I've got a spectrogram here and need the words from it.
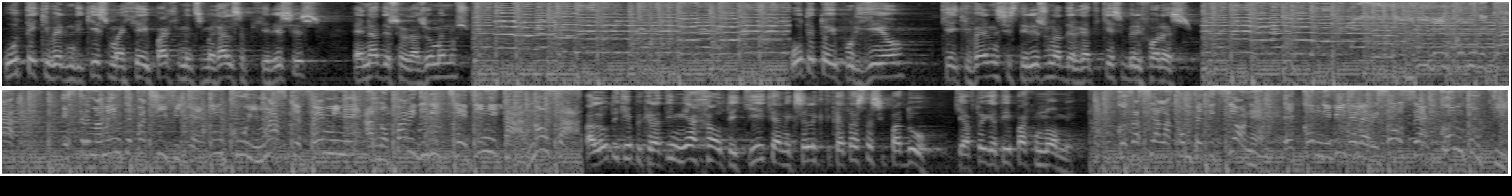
Ούτε κυβερνητική συμμαχία υπάρχει με τις μεγάλες επιχειρήσεις ενάντια στους εργαζόμενους. Ούτε το Υπουργείο και η κυβέρνηση στηρίζουν αντεργατικές συμπεριφορές. estremamente pacifiche in cui maschi e femmine hanno pari diritti e dignità, non sa. Αλλά ούτε και επικρατεί μια χαοτική και ανεξέλεκτη κατάσταση παντού. Και αυτό γιατί υπάρχουν νόμοι. Cosa sia la competizione e condivide le risorse con tutti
